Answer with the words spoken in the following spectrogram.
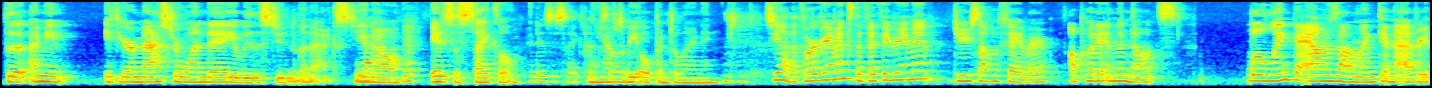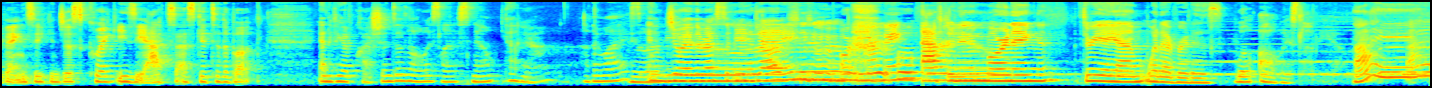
the. I mean, if you're a master one day, you'll be the student the next. You Yeah, know, yep. it's a cycle, It is a cycle. and you have to be open to learning. Mm-hmm. So yeah, the four agreements, the fifth agreement, do yourself a favor. I'll put it in the notes. We'll link the Amazon link and everything so you can just quick, easy access, get to the book. And if you have questions, as always, let us know. Yeah. yeah. Otherwise, enjoy the rest of your day or evening. Afternoon, morning, 3 a.m., whatever it is. We'll always love you. Bye. Thank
